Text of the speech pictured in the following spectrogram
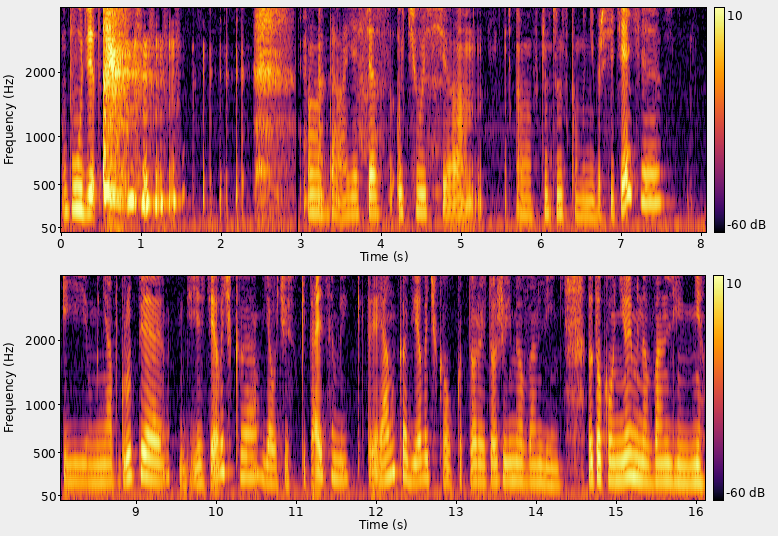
будет. Э, да, я сейчас учусь э, э, в Чунцинском университете, и у меня в группе есть девочка, я учусь с китайцами, китаянка, девочка, у которой тоже имя Ван Линь. Но только у нее именно Ван Линь,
